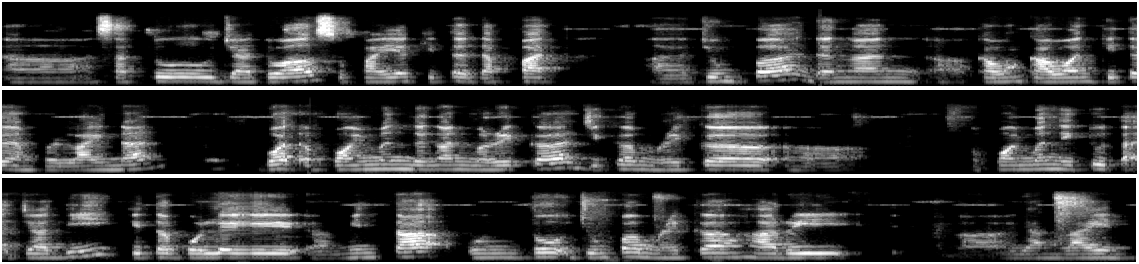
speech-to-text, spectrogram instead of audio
uh, satu jadual supaya kita dapat uh, jumpa dengan uh, kawan-kawan kita yang berlainan, buat appointment dengan mereka jika mereka uh, appointment itu tak jadi, kita boleh uh, minta untuk jumpa mereka hari uh, yang lain.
